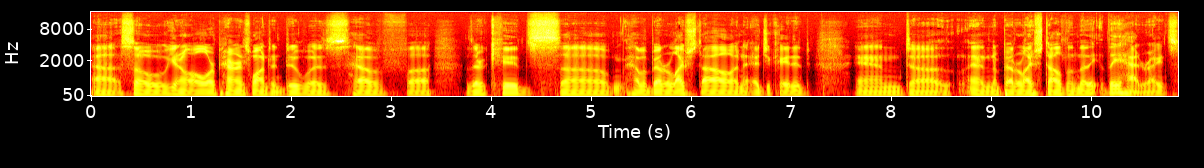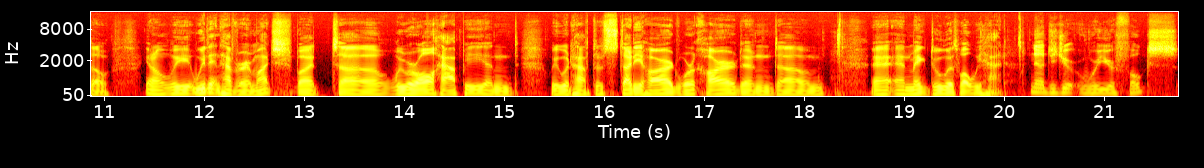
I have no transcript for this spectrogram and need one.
uh, so you know all our parents wanted to do was have uh, their kids uh, have a better lifestyle and educated and uh, and a better lifestyle than they, they had right so you know we, we didn't have very much but uh, we were all happy and we would have to study hard work hard and um, and, and make do with what we had Now, did your were your folks?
